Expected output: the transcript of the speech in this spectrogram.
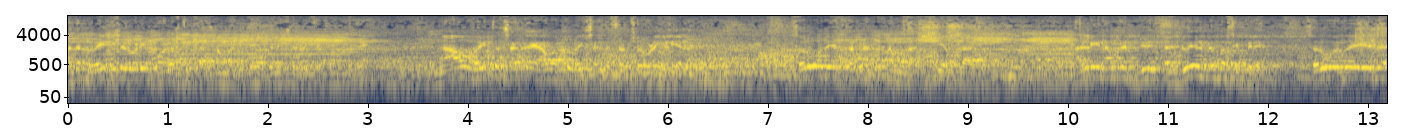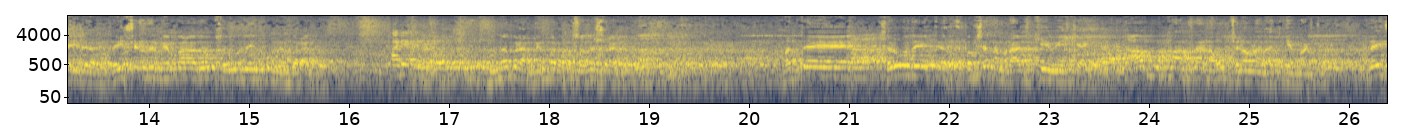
ಅದನ್ನು ರೈತ ಚಳುವಳಿ ಭಾಳಷ್ಟು ಕೆಲಸ ಮಾಡಿದೆ ಜನ ಚಳವಳಿ ಕೆಲಸ ಮಾಡಿದೆ. ನಾವು ರೈತ ಸಂಘ ಯಾವತ್ತೂ ರೈತ ಸಂಘ ಚಳವಳಿ ಇಳಿಯಲ್ಲ ಸರ್ವೋದಯ ಕರ್ನಾಟಕ ನಮ್ಮ ರಾಷ್ಟ್ರೀಯ ಪ್ಲಾಟ್ ಅಲ್ಲಿ ನಮಗೆ ಡ್ಯೂಯಲ್ ಮೆಂಬರ್ಶಿಪ್ ಇದೆ. ಸರ್ವೋದಯದ ಇದು ರೈತ ಸಂಘದ ಮೆಂಬರ್ ಆದವರು ಸರ್ವೋದಯಕ್ಕೂ ಮೆಂಬರ್ ಆಗ್ಬೋದು ಮೆಂಬರ್ ಮೆಂಬರ್ ಸದಸ್ಯರಾಗ್ಬೋದು ಮತ್ತು ಸರ್ವೋದಯ ಕ- ಪಕ್ಷ ನಮ್ಮ ರಾಜಕೀಯ ವೇದಿಕೆ ಆಗಿದೆ ಆ ಮುಖಾಂತರ ನಾವು ಚುನಾವಣಾ ರಾಜಕೀಯ ಮಾಡ್ತೀವಿ. ರೈತ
